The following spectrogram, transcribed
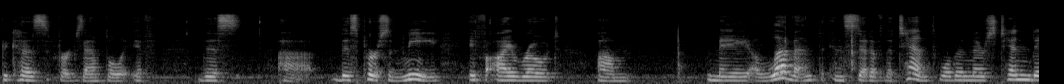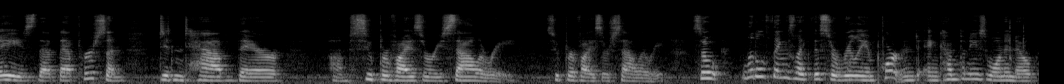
Because, for example, if this uh, this person, me, if I wrote um, May 11th instead of the 10th, well, then there's 10 days that that person didn't have their um, supervisory salary, supervisor salary. So little things like this are really important, and companies want to know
